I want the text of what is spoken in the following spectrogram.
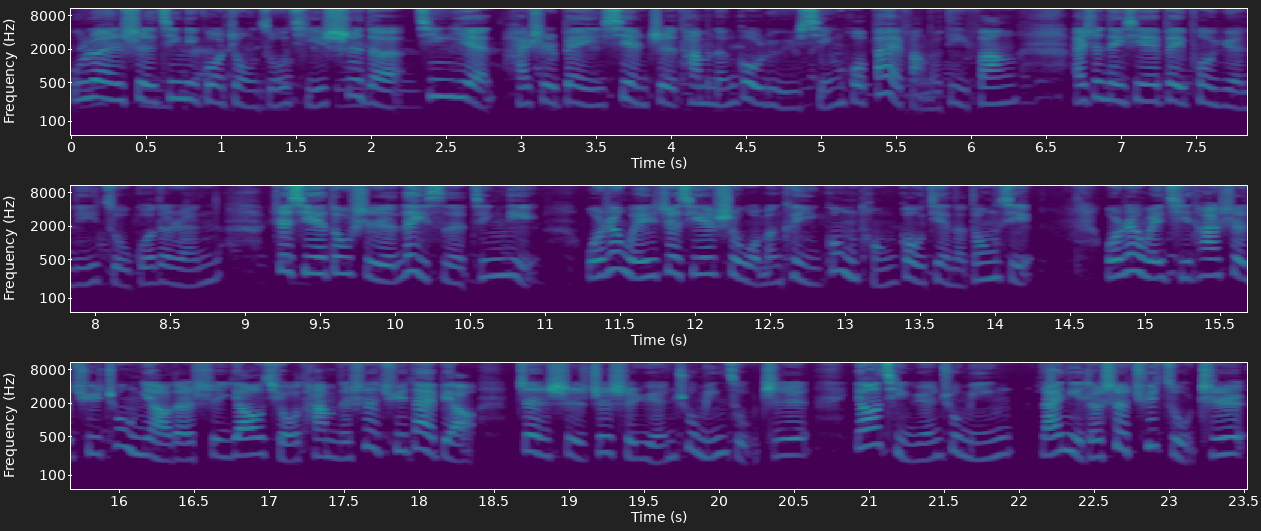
无论是经历过种族歧视的经验，还是被限制他们能够旅行或拜访的地方，还是那些被迫远离祖国的人，这些都是类似的经历。我认为这些是我们可以共同构建的东西。我认为其他社区重要的是要求他们的社区代表正式支持原住民组织，邀请原住民来你的社区组织、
